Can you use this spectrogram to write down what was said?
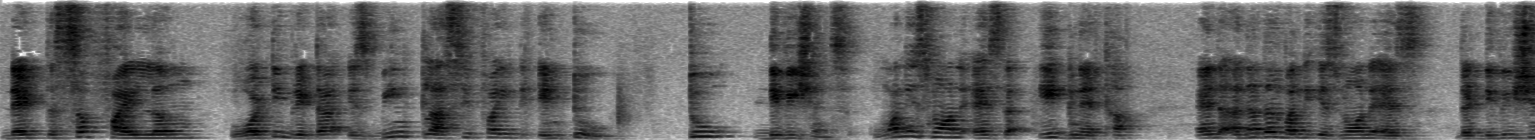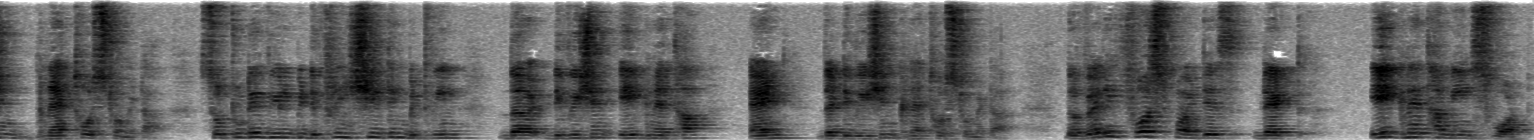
that the subphylum Vertebrata is being classified into two divisions. One is known as the Agnatha and another one is known as the division Gnathostomata. So today we will be differentiating between the division Agnatha and the division Gnathostomata. The very first point is that Agnatha means what?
